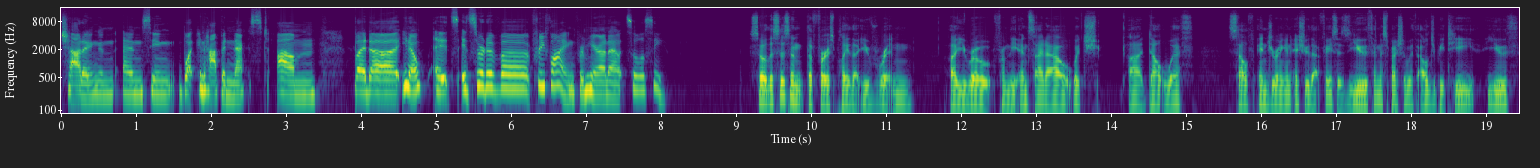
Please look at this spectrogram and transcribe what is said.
chatting and and seeing what can happen next. Um, but uh, you know, it's it's sort of uh, free flying from here on out. So we'll see. So this isn't the first play that you've written. Uh, you wrote from the inside out, which uh, dealt with self-injuring, an issue that faces youth, and especially with LGBT youth.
